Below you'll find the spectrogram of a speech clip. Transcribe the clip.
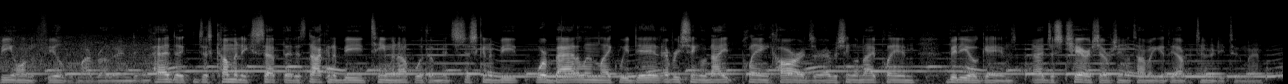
be on the field with my brother, and I've had to just come and accept that it's not going to be teaming up with him. It's just going to be we're battling like we did every single night playing cards or every single night playing video games. And I just cherish every single time I get the opportunity to, man.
